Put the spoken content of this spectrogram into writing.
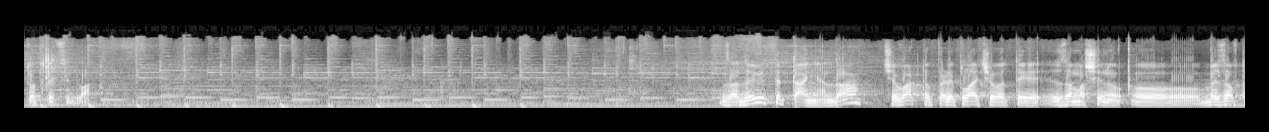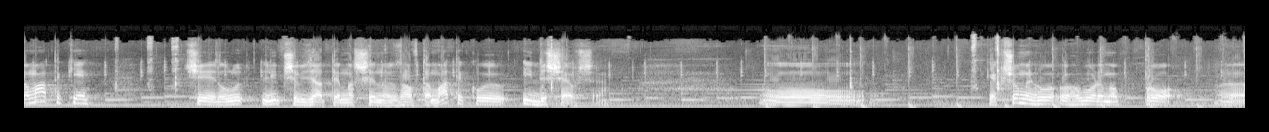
132. Задають питання, да? чи варто переплачувати за машину без автоматики, чи ліпше взяти машину з автоматикою і дешевше. О, якщо ми говоримо про е,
